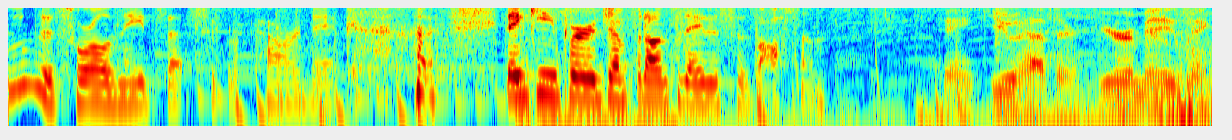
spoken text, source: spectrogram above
Ooh, this world needs that superpower, Nick. Thank you for jumping on today. This was awesome. Thank you, Heather. You're amazing.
